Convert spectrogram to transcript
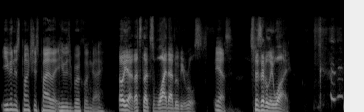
Even as Pontius Pilate, he was a Brooklyn guy. oh yeah, that's that's why that movie rules. Yes. Specifically why.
